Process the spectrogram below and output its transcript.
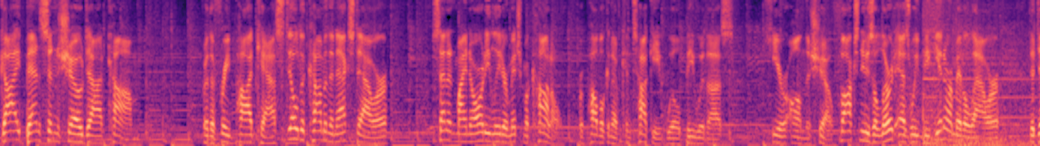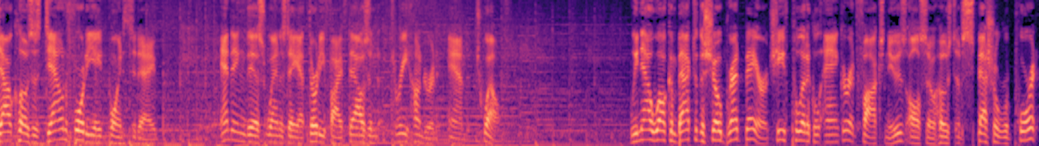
GuyBensonShow.com for the free podcast. Still to come in the next hour, Senate Minority Leader Mitch McConnell, Republican of Kentucky, will be with us here on the show. Fox News alert as we begin our middle hour. The Dow closes down 48 points today, ending this Wednesday at 35,312. We now welcome back to the show Bret Baier, chief political anchor at Fox News, also host of Special Report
